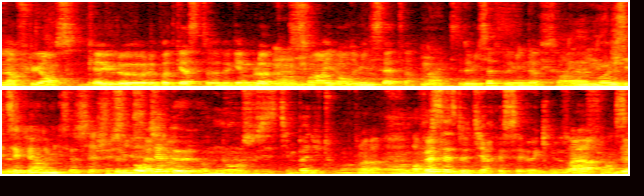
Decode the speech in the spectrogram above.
l'influence qu'a eu le, podcast de Gameblog quand ils mhm. sont arrivés en 2007. C'est 2007 ou 2009 ils sont arrivés? Le site s'est créé en 2007. Juste pour dire que nous, on sous-estime pas du tout. Hein. On, en fait, cesse de dire que c'est eux qui nous ont influencé.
